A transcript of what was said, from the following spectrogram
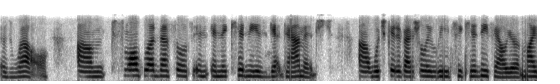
as well. Um, small blood vessels in, in the kidneys get damaged. Uh, which could eventually lead to kidney failure. My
